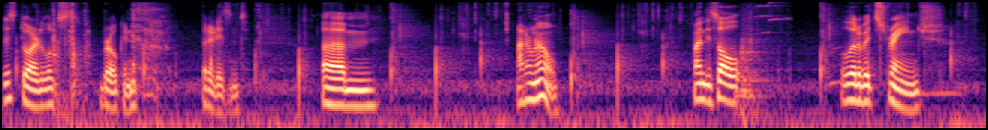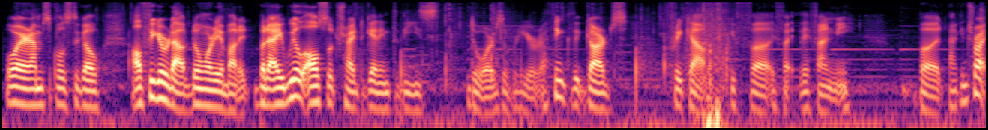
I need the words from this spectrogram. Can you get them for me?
This door looks broken, but it isn't. Um, I don't know. Find this all a little bit strange. Where I'm supposed to go. I'll figure it out. Don't worry about it. But I will also try to get into these doors over here. I think the guards freak out if uh, if I, they find me. But I can try.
